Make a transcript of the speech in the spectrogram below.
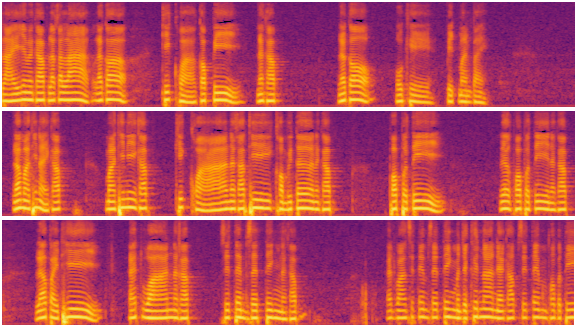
ไลท์ใช่ไหมครับ แล้วก็ลากแล้วก็คลิกขวา Copy นะครับ แล้วก็โอเค ปิดมันไป แล้วมาที่ไหนครับ มาที่นี่ครับ คลิกขวานะครับที่คอมพิวเตอร์นะครับ property เลือก property นะครับ แล้วไปที่ advanced นะครับ system setting นะครับ advanced system setting มันจะขึ้นหน้าเนี่ยครับ system property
